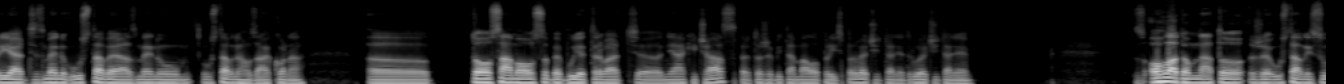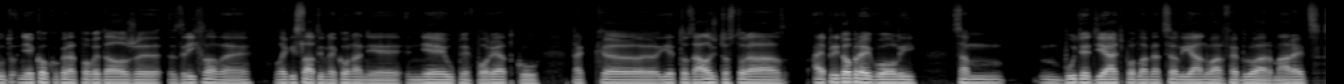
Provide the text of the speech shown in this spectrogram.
prijať zmenu v ústave a zmenu ústavného zákona. E, to samo o sebe bude trvať e, nejaký čas, pretože by tam malo prísť prvé čítanie, druhé čítanie. S ohľadom na to, že ústavný súd niekoľkokrát povedal, že zrýchlené legislatívne konanie nie je úplne v poriadku, tak e, je to záležitosť, ktorá aj pri dobrej vôli sa bude diať podľa mňa celý január, február, marec.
